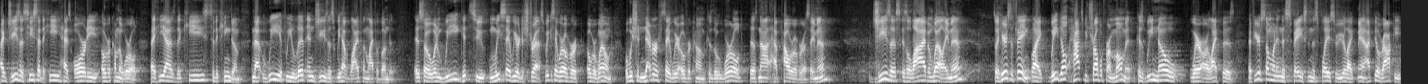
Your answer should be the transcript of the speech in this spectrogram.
Like Jesus, he said that he has already overcome the world, that he has the keys to the kingdom, and that we, if we live in Jesus, we have life and life abundant. And so when we get to, when we say we are distressed, we can say we're over, overwhelmed, but we should never say we're overcome because the world does not have power over us. Amen? Jesus is alive and well. Amen? So here's the thing like, we don't have to be troubled for a moment because we know where our life is. If you're someone in this space, in this place where you're like, man, I feel rocky,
